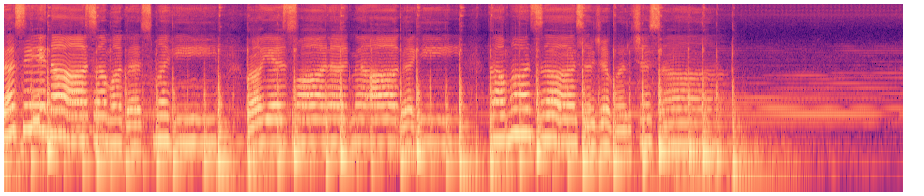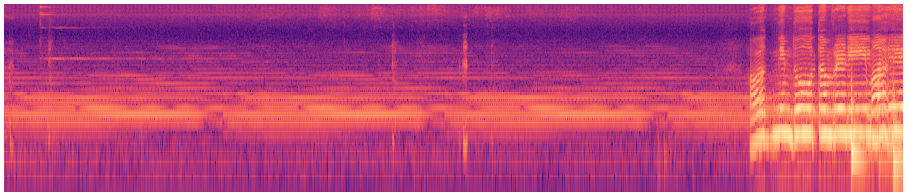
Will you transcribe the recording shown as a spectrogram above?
रसेना समगस्महि पयस्वानग्न आगहि तमासा सृजवर्चसा। अग्निं दूतं वृणीमहे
